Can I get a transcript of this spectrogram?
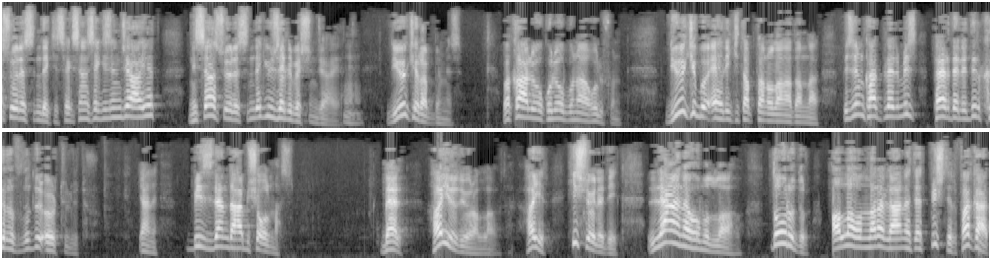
suresindeki 88. ayet, Nisa suresindeki 155. ayet. Diyor ki Rabbimiz ve kalu kulubuna gulfun. Diyor ki bu ehli kitaptan olan adamlar bizim kalplerimiz perdelidir, kırıflıdır, örtülüdür. Yani bizden daha bir şey olmaz. Bel. Hayır diyor Teala. Hayır. Hiç öyle değil. La'nehumullahu. Doğrudur. Allah onlara lanet etmiştir. Fakat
